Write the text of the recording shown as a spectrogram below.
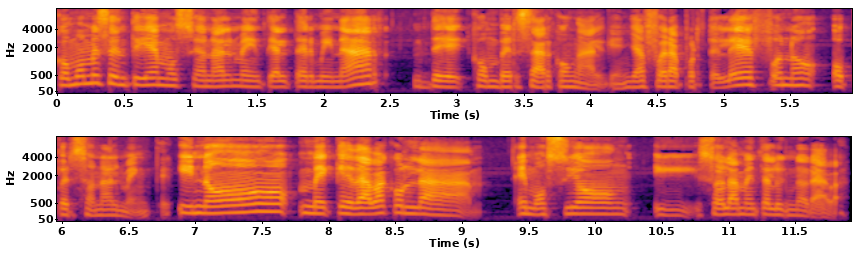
cómo me sentía emocionalmente al terminar de conversar con alguien, ya fuera por teléfono o personalmente. Y no me quedaba con la emoción y solamente lo ignoraba,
